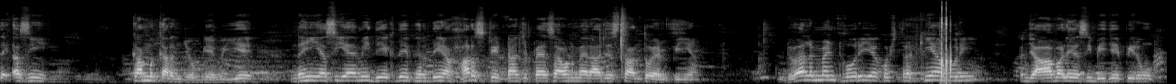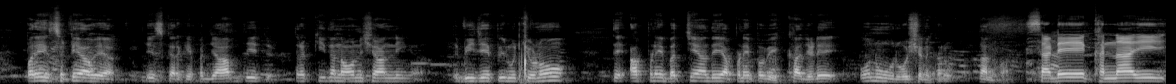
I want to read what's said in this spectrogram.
ਤੇ ਅਸੀਂ ਕੰਮ ਕਰਨ ਜੋਗੇ ਹੋਈਏ। ਨਹੀਂ, ਅਸੀਂ ਐਵੇਂ ਹੀ ਦੇਖਦੇ ਫਿਰਦੇ ਆ ਹਰ ਸਟੇਟਾਂ 'ਚ ਪੈਸਾ, ਹੁਣ ਮੈਂ ਰਾਜਸਥਾਨ ਤੋਂ ਐਮਪੀ ਆ ਡਿਵੈਲਪਮੈਂਟ ਹੋ ਰਹੀ ਆ ਕੁਝ ਤਰੱਕੀਆਂ ਹੋ ਰਹੀਆਂ। ਪੰਜਾਬ ਵਾਲੇ ਅਸੀਂ ਬੀਜੇਪੀ ਨੂੰ ਪਰੇ ਸੱਟਿਆ ਹੋਇਆ ਇਸ ਕਰਕੇ ਪੰਜਾਬ ਦੀ ਤ- ਤਰੱਕੀ ਦਾ ਨਾਂ ਨਿਸ਼ਾਨ ਨਹੀਂ ਆ ਤੇ ਬੀਜੇਪੀ ਨੂੰ ਚੁਣੋ ਤੇ ਆਪਣੇ ਬੱਚਿਆਂ ਦੇ ਆਪਣੇ ਭਵਿੱਖਾ ਜਿਹੜੇ ਉਹਨੂੰ ਰੋਸ਼ਨ ਕਰੋ ਧੰਨਵਾਦ ਸਾਡੇ ਖੰਨਾ ਜੀ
